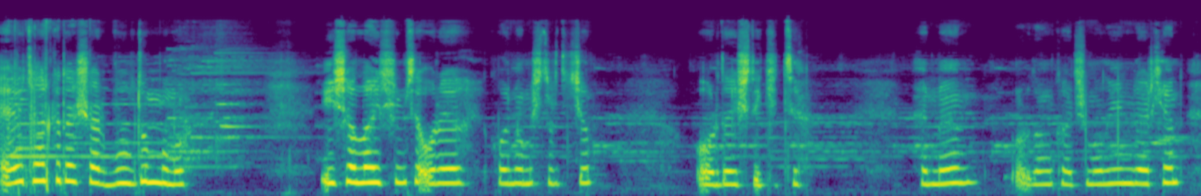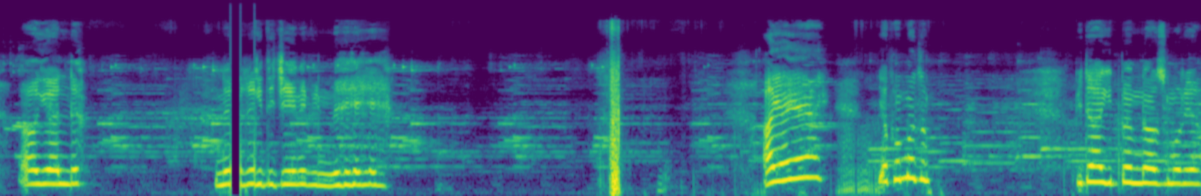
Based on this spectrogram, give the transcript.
Evet arkadaşlar buldum bunu. İnşallah hiç kimse oraya koymamıştır diyeceğim. Orada işte kiti. Hemen oradan kaçmalıyım derken aa geldi. Nereye gideceğini bilme. ay ay ay. Yapamadım. Bir daha gitmem lazım oraya.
